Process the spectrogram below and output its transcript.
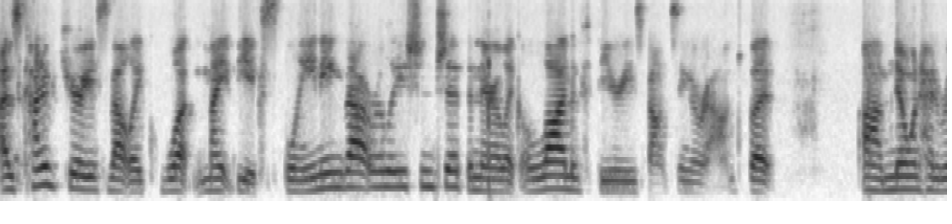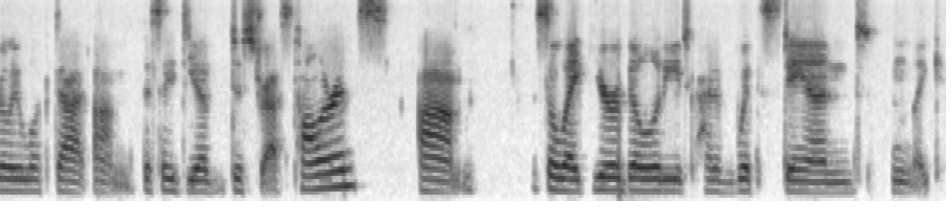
I was kind of curious about like what might be explaining that relationship. And there are like a lot of theories bouncing around, but um, no one had really looked at um, this idea of distress tolerance. Um, so like your ability to kind of withstand and like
